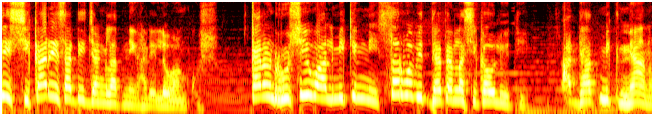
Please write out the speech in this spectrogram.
ते शिकारीसाठी जंगलात निघाले लव अंकुश कारण ऋषी वाल्मिकींनी सर्व विद्यार्थ्यांना शिकवली होती. आध्यात्मिक ज्ञान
